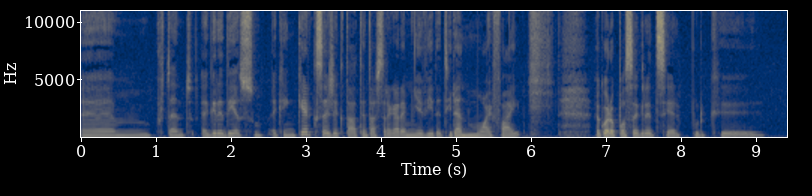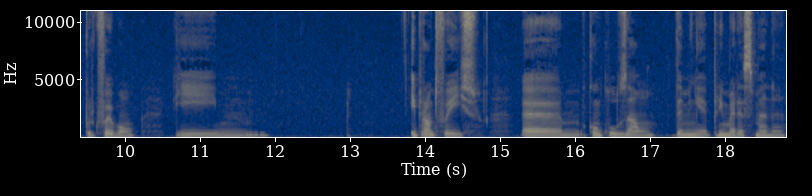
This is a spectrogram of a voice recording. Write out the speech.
Um, portanto, agradeço a quem quer que seja que está a tentar estragar a minha vida tirando-me o Wi-Fi. Agora posso agradecer porque, porque foi bom. E, e pronto, foi isso. Um, conclusão da minha primeira semana.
